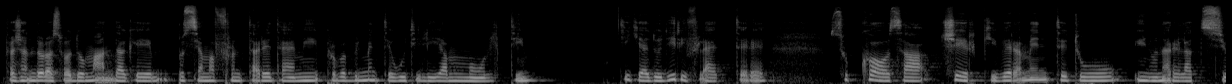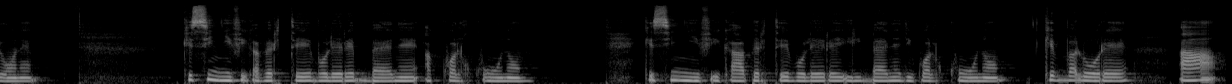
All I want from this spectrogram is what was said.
facendo la sua domanda che possiamo affrontare temi probabilmente utili a molti. Ti chiedo di riflettere su cosa cerchi veramente tu in una relazione. Che significa per te volere bene a qualcuno? Che significa per te volere il bene di qualcuno, che valore ha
